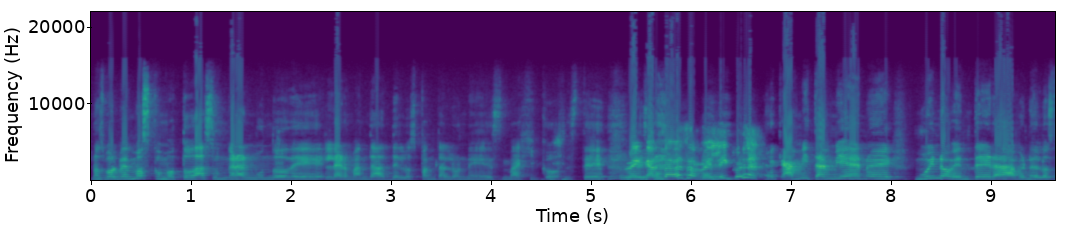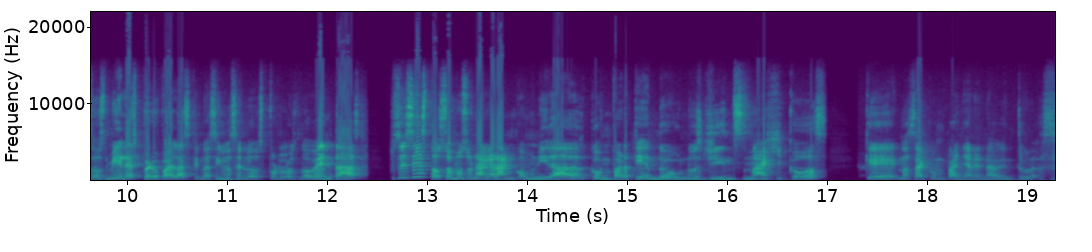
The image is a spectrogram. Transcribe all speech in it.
nos volvemos como todas un gran mundo de la hermandad de los pantalones mágicos. Este, Me encantaba esa película. A mí también, muy noventera, bueno, de los 2000, pero para las que nacimos en los, por los noventas, pues es esto, somos una gran comunidad compartiendo unos jeans mágicos que nos acompañan en aventuras.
